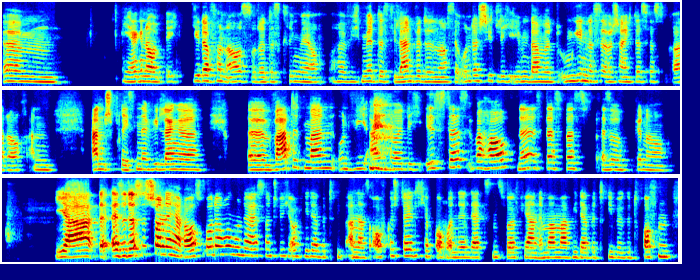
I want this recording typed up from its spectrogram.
ähm, ja, genau. Ich gehe davon aus, oder das kriegen wir ja auch häufig mit, dass die Landwirte dann auch sehr unterschiedlich eben damit umgehen. Das ist ja wahrscheinlich das, was du gerade auch an, ansprichst. Ne? Wie lange äh, wartet man und wie eindeutig ist das überhaupt? Ne? Ist das was, also genau. Ja, also das ist schon eine Herausforderung und da ist natürlich auch jeder Betrieb anders aufgestellt. Ich habe auch in den letzten zwölf Jahren immer mal wieder Betriebe getroffen,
